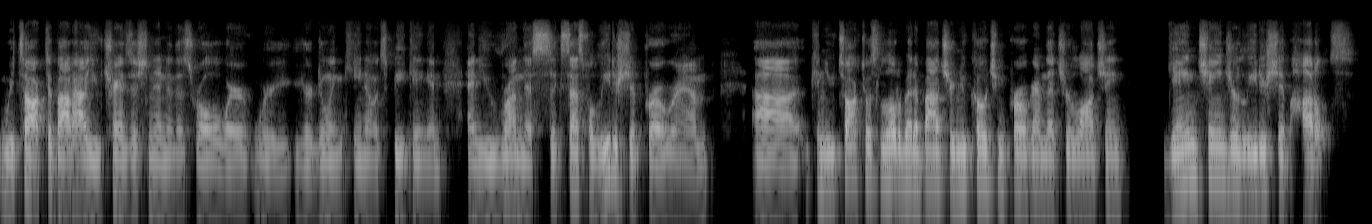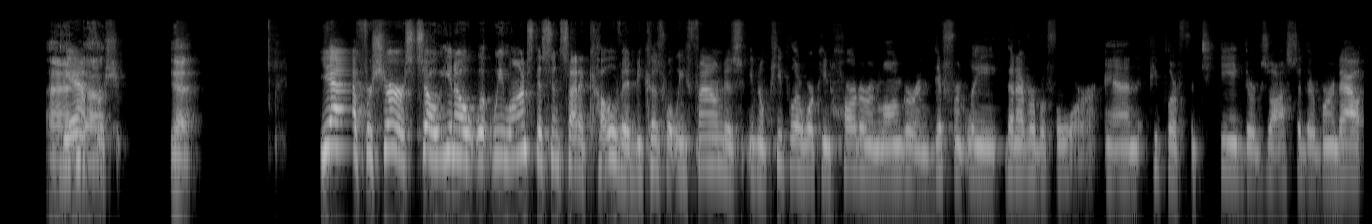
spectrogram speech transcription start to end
we talked about how you've transitioned into this role where where you're doing keynote speaking and and you run this successful leadership program. Uh, can you talk to us a little bit about your new coaching program that you're launching, Game Changer Leadership Huddles? And, yeah, uh, for sure. Yeah. Yeah, for sure. So, you know, we launched this inside of COVID because what we found is, you know, people are working harder and longer and differently than ever before. And people are fatigued, they're exhausted, they're burned out.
